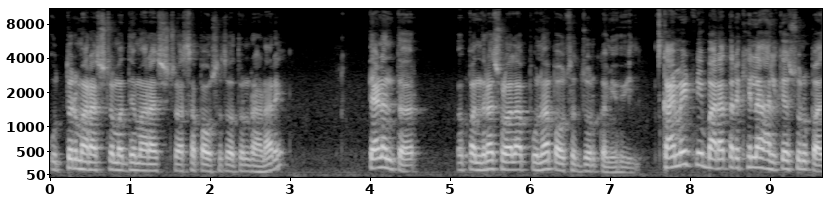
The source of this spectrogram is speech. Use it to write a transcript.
उत्तर महाराष्ट्र मध्य महाराष्ट्र असा पावसाचं वातावरण राहणार आहे. त्यानंतर पंधरा सोळाला पुन्हा पावसात जोर कमी होईल. स्कायमेटने बारा तारखेला हलक्या स्वरूपात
